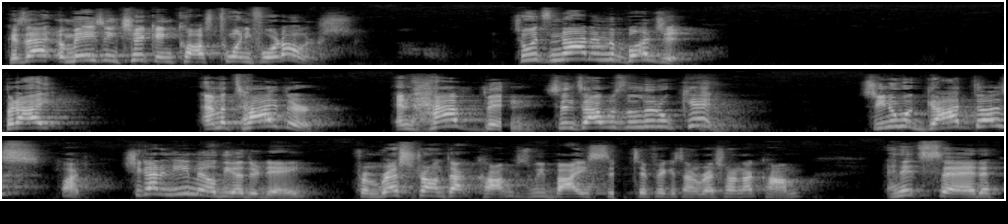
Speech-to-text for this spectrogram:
Because that amazing chicken costs $24. So it's not in the budget. But I am a tither and have been since I was a little kid. So you know what God does? Watch. She got an email the other day from restaurant.com because we buy certificates on restaurant.com and it said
